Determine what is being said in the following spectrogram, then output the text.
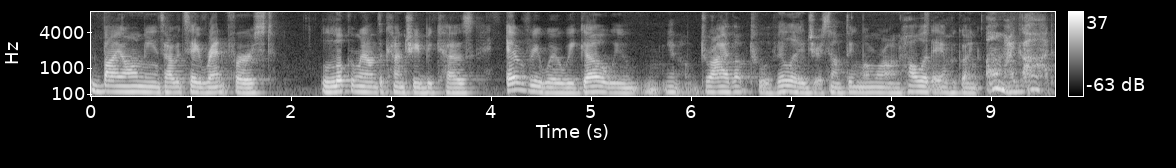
by all means, I would say rent first. Look around the country because everywhere we go, we you know drive up to a village or something when we're on holiday and we're going, oh my God,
